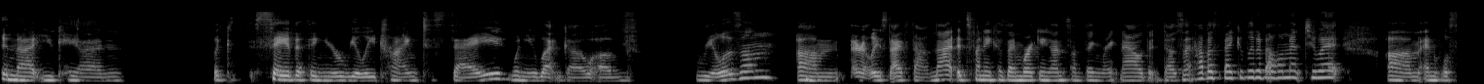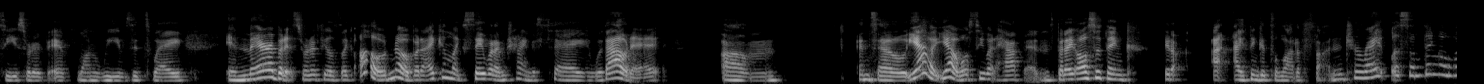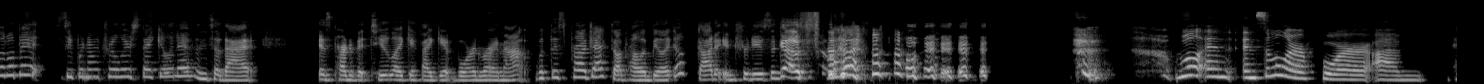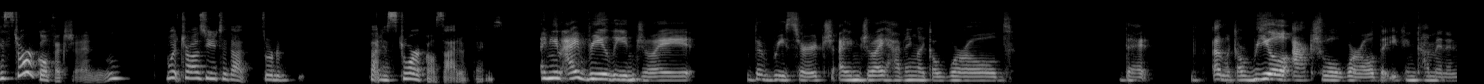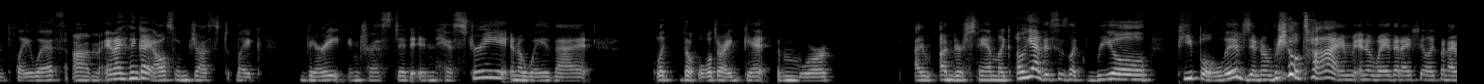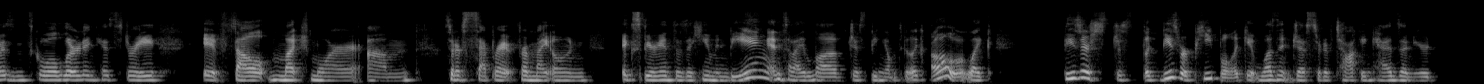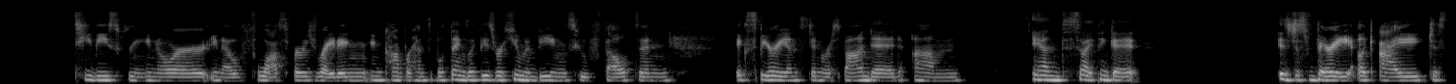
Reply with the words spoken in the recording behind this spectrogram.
in that you can like say the thing you're really trying to say when you let go of realism um or at least i found that. It's funny because i'm working on something right now that doesn't have a speculative element to it um and we'll see sort of if one weaves its way in there but it sort of feels like oh no but i can like say what i'm trying to say without it. Um and so yeah yeah we'll see what happens. But i also think it I, I think it's a lot of fun to write with something a little bit supernatural or speculative and so that is part of it too. Like if I get bored where I'm at with this project, I'll probably be like, oh, gotta introduce a ghost. well, and and similar for um historical fiction. What draws you to that sort of that historical side of things? I mean, I really enjoy the research. I enjoy having like a world that uh, like a real actual world that you can come in and play with. Um, and I think I also am just like very interested in history in a way that like the older I get, the more I understand like, oh yeah, this is like real people lived in a real time in a way that I feel like when I was in school learning history, it felt much more um, sort of separate from my own experience as a human being. And so I love just being able to be like, oh, like these are just like these were people. Like it wasn't just sort of talking heads on your TV screen or, you know, philosophers writing incomprehensible things. Like these were human beings who felt and experienced and responded. Um, and so I think it is just very like I just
